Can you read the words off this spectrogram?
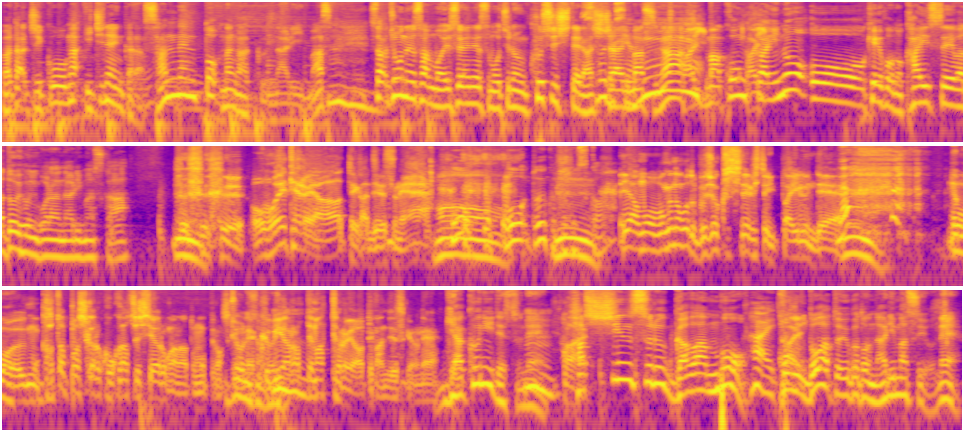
また時効が1年から3年と長くなります、うん、さあ常念さんも SNS もちろん駆使してらっしゃいますが、ね、まあ、今回の、はい、刑法の改正はどういうふうにご覧になりますか？ふふふ覚えてるよって感じですね。おどういうことですか、いやもう僕のこと侮辱してる人いっぱいいるんで。でももう片っ端から告発してやろうかなと思ってますけどね。首洗って待ってろよって感じですけどね。逆にですね、うん、発信する側も今度はということになりますよね、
